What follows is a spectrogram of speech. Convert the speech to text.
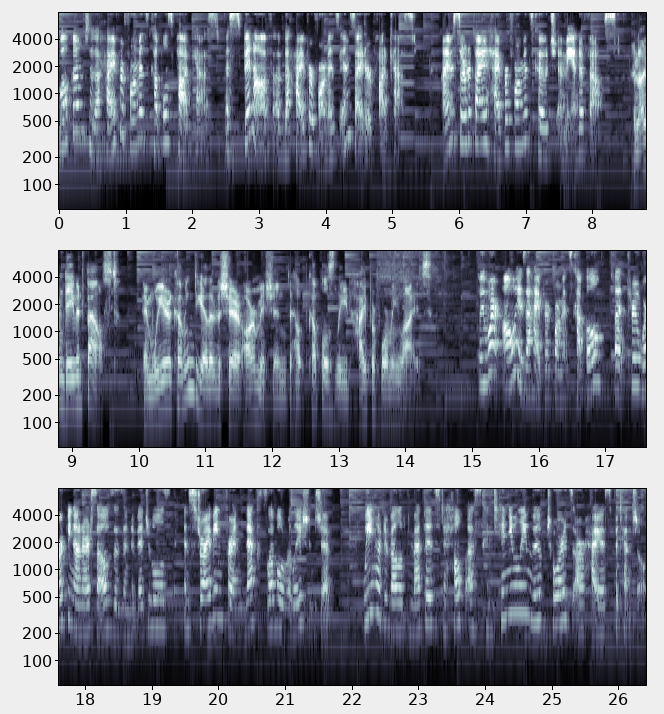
Welcome to the High Performance Couples Podcast, a spin off of the High Performance Insider Podcast. I'm certified high performance coach Amanda Faust. And I'm David Faust. And we are coming together to share our mission to help couples lead high performing lives. We weren't always a high performance couple, but through working on ourselves as individuals and striving for a next level relationship, we have developed methods to help us continually move towards our highest potential.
